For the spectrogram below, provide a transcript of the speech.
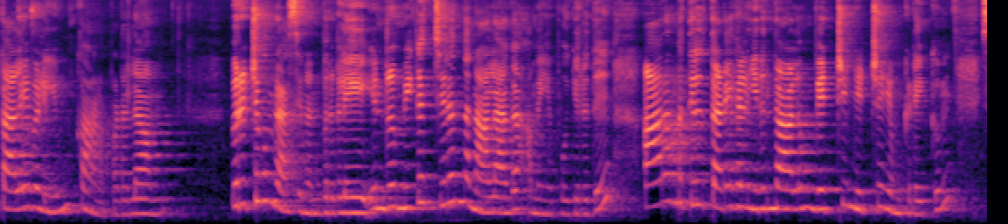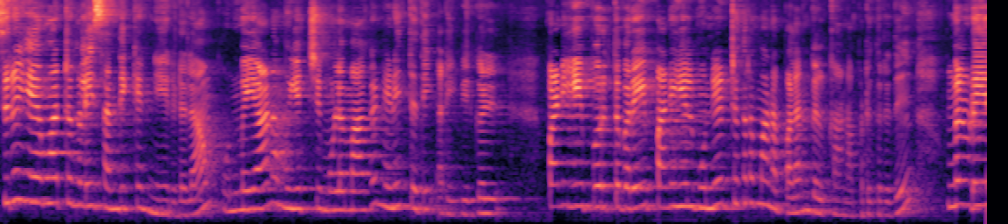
தலைவலியும் காணப்படலாம். விருச்சகம் ராசி நண்பர்களே இன்று மிகச் சிறந்த நாளாக அமையப் போகிறது. ஆரம்பத்தில் தடைகள் இருந்தாலும் வெற்றி நிச்சயம் கிடைக்கும். சிறு ஏமாற்றங்களை சந்திக்க நேரிடலாம். உண்மையான முயற்சி மூலமாக நினைத்ததை அடைவீர்கள். பணியை பொறுத்தவரை பணியில் முன்னேற்றகரமான பலன்கள் காணப்படுகிறது. உங்களுடைய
